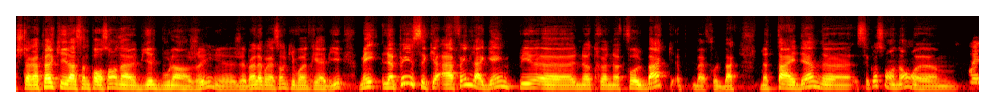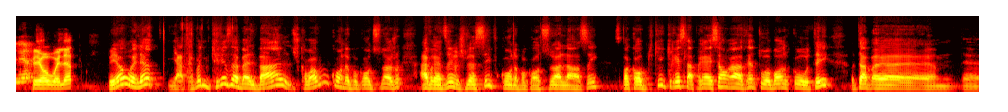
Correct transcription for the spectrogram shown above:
je te rappelle que la semaine passée, on a habillé le boulanger. Euh, J'ai bien l'impression qu'il va être réhabillé. Mais le pire, c'est qu'à la fin de la game, puis euh, notre, notre fullback, ben fullback, notre tight end, euh, c'est quoi son nom? Euh, P.O. Ouellet, P.A. Ouellet, il a attrapé une crise de belle balle. Je comprends pas pourquoi on n'a pas continué à jouer. À vrai dire, je le sais pourquoi on n'a pas continué à le lancer. C'est pas compliqué. Chris, la pression rentrait de tout bord de côté. Euh, euh,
